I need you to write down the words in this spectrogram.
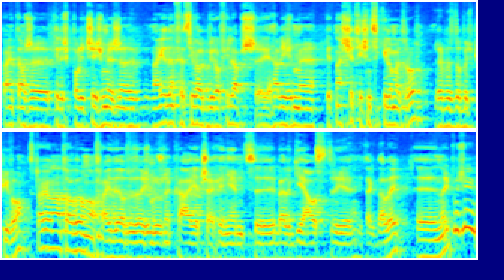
Pamiętam, że kiedyś policzyliśmy, że na jeden festiwal Birofila przyjechaliśmy 15 tysięcy kilometrów, żeby zdobyć piwo. Sprawiało na to ogromną frajdę. Odwiedzaliśmy różne kraje, Czechy, Niemcy, Belgię, Austrię i tak dalej. E, no i później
